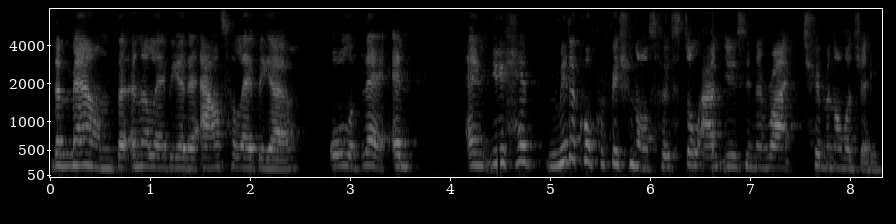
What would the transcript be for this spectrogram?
The mound, the inner labia, the outer labia, all of that. And and you have medical professionals who still aren't using the right terminology.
